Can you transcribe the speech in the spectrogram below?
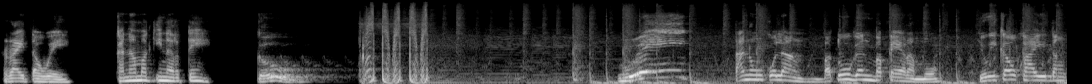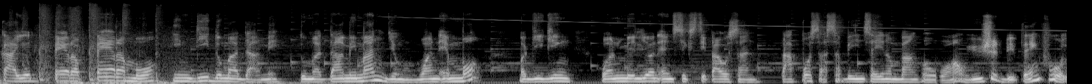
right away. Kana mag-inarte. Go! Wait! Tanong ko lang, batugan ba pera mo? Yung ikaw kayod ng kayod, pero pera mo hindi dumadami. Dumadami man yung 1M mo, magiging 1,060,000. Tapos sasabihin sa'yo ng bangko, wow, you should be thankful.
